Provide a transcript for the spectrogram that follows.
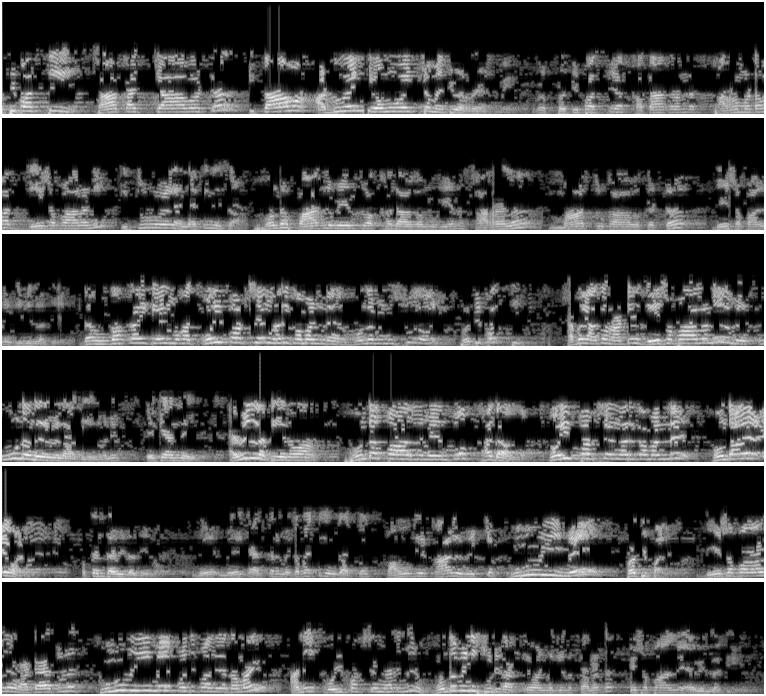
ප්‍රතිපත්ති සාකච්ඡාවට ඉතාම අඩුවෙන් යොමු වෙච්ච මැතිවරණයක් මේ. ප්‍රතිපත්තියක් කතා කරන්න තරමටවත් දේශපාලනේ ඉතුරු වෙලා නැති නිසා හොඳ පාර්ලිමේන්තුවක් හදාගමු කියන සරල මාතෘකාවකට දේශපාලනේ ගිහිල්ලා තියෙනවා. දැන් හුඟක් අය කියන්නේ මොකක්ද කොයි පක්ෂයෙන් හරි කමන්නේ හොඳ මිනිස්සු ප්‍රතිපත්ති. හැබැයි අද රටේ දේශපාලනය මේ ඌනනය වෙලා තියෙනවානේ. ඒ කියන්නේ ඇවිල්ලා තියෙනවා හොඳ පාර්ලිමේන්තුවක් හදාගන්න. කොයි පක්ෂයෙන් හරි කමන්නේ හොඳ අය එවන්න. ඔතෙන්ට ඇවිල්ලා තියෙනවා. මේ මේක ඇත්තටම එක පැත්තකින් ගත්තොත් පහුගිය කාලේ වෙච්ච කුණු වීමේ ප්‍රතිඵලය. දේශපාලන රට ඇතුලේ කුණු වීමේ ප්‍රතිඵලය තමයි අනේ කොයි පක්ෂෙන් හරි මේ හොඳ මිනිස්සු ටිකක් එවන්න කියන තැනට දේශපාලනේ ඇවිල්ලා තියෙන්නේ.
